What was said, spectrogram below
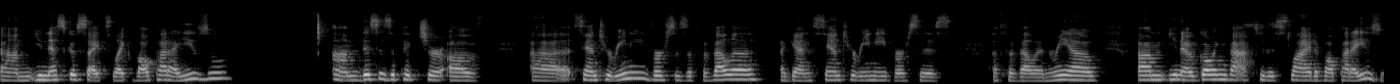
um, UNESCO sites like Valparaiso. Um, this is a picture of uh, Santorini versus a favela. Again, Santorini versus a favela in Rio. Um, you know, going back to the slide of Valparaíso,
